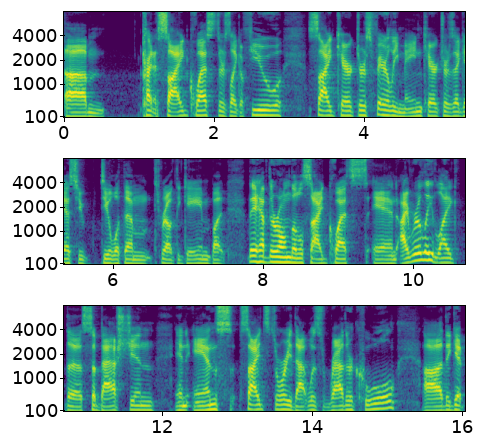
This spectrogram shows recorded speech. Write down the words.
um, kind of side quest. There's like a few side characters, fairly main characters, I guess. You deal with them throughout the game, but they have their own little side quests. And I really liked the Sebastian and Anne's side story. That was rather cool. Uh, they get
